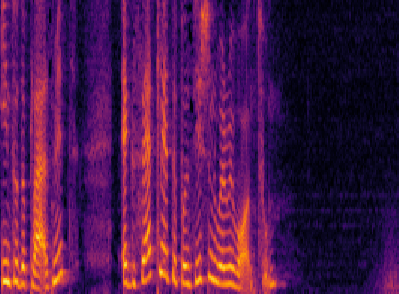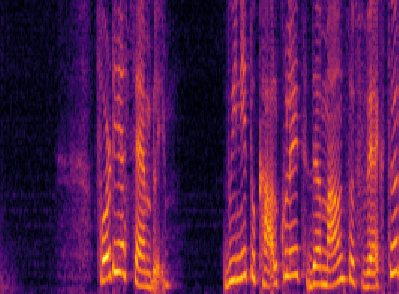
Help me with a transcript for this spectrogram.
into the plasmid exactly at the position where we want to. For the assembly, we need to calculate the amounts of vector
